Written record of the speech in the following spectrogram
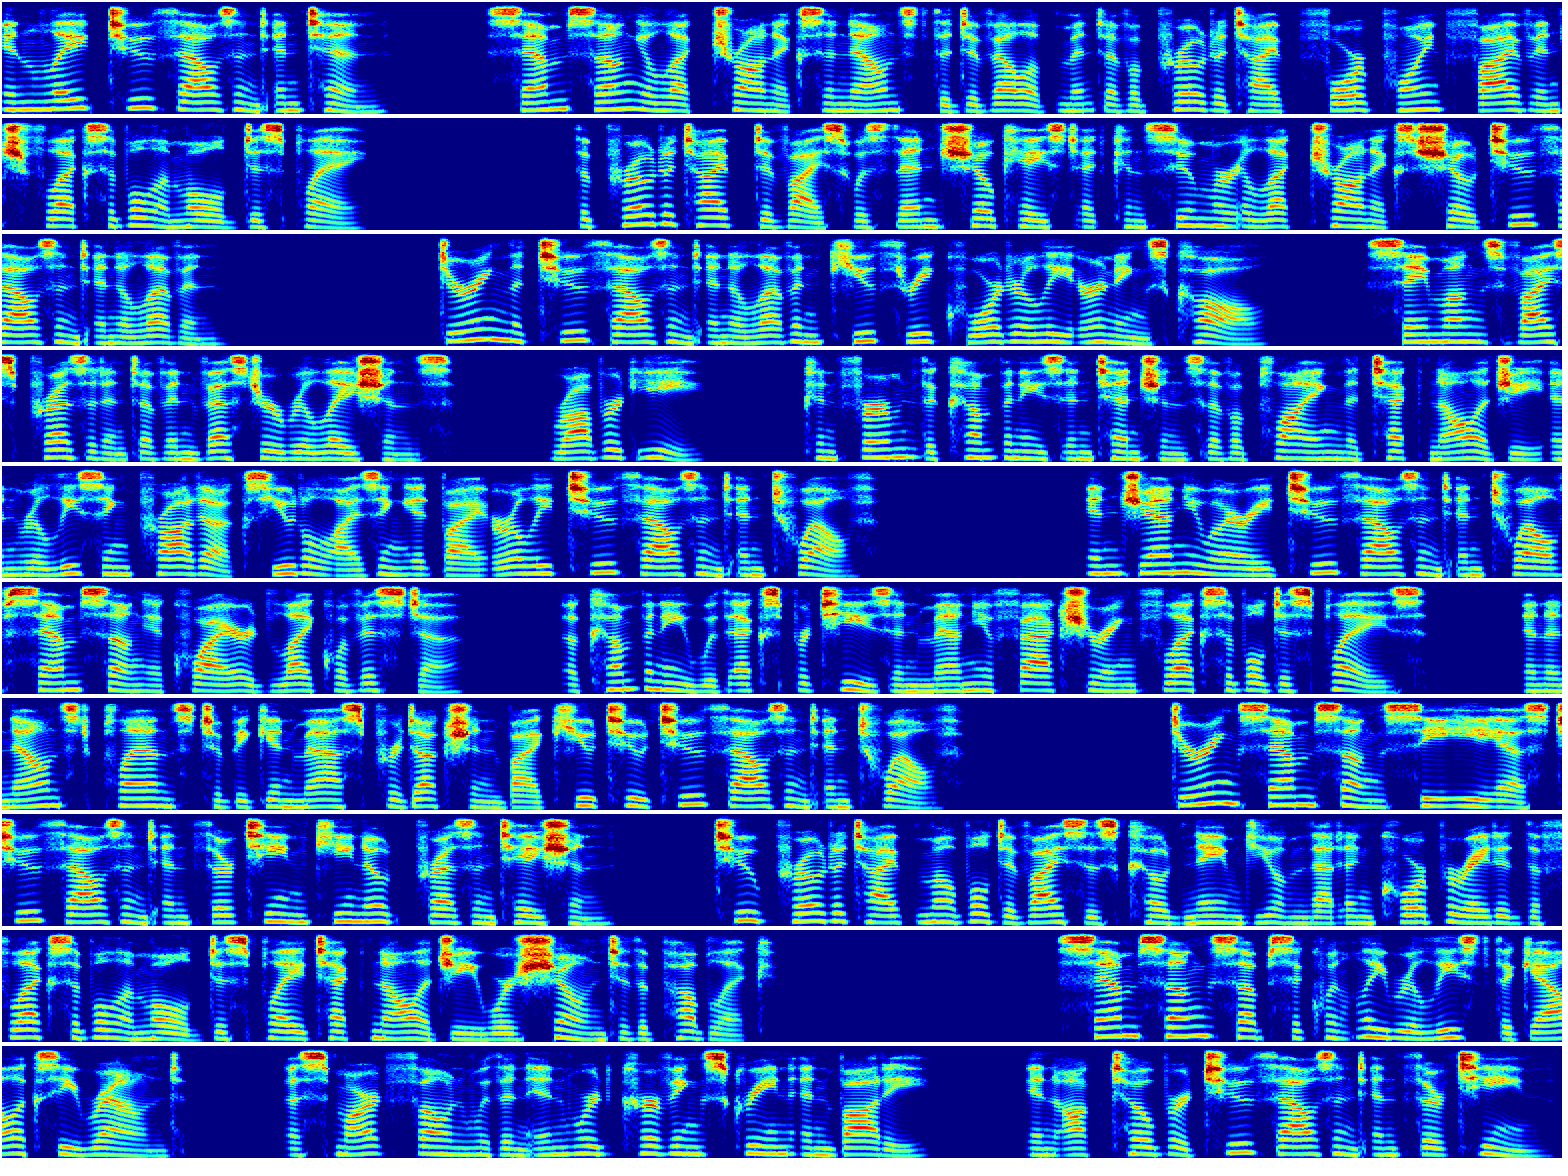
In late 2010, Samsung Electronics announced the development of a prototype 4.5-inch flexible AMOLED display. The prototype device was then showcased at Consumer Electronics Show 2011. During the 2011 Q3 quarterly earnings call, Samsung's Vice President of Investor Relations, Robert Yi, confirmed the company's intentions of applying the technology and releasing products utilizing it by early 2012. In January 2012 Samsung acquired Liquavista, a company with expertise in manufacturing flexible displays, and announced plans to begin mass production by Q2 2012. During Samsung's CES 2013 keynote presentation, two prototype mobile devices codenamed Yum that incorporated the flexible AMOLED display technology were shown to the public. Samsung subsequently released the Galaxy Round, a smartphone with an inward curving screen and body, in October 2013.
